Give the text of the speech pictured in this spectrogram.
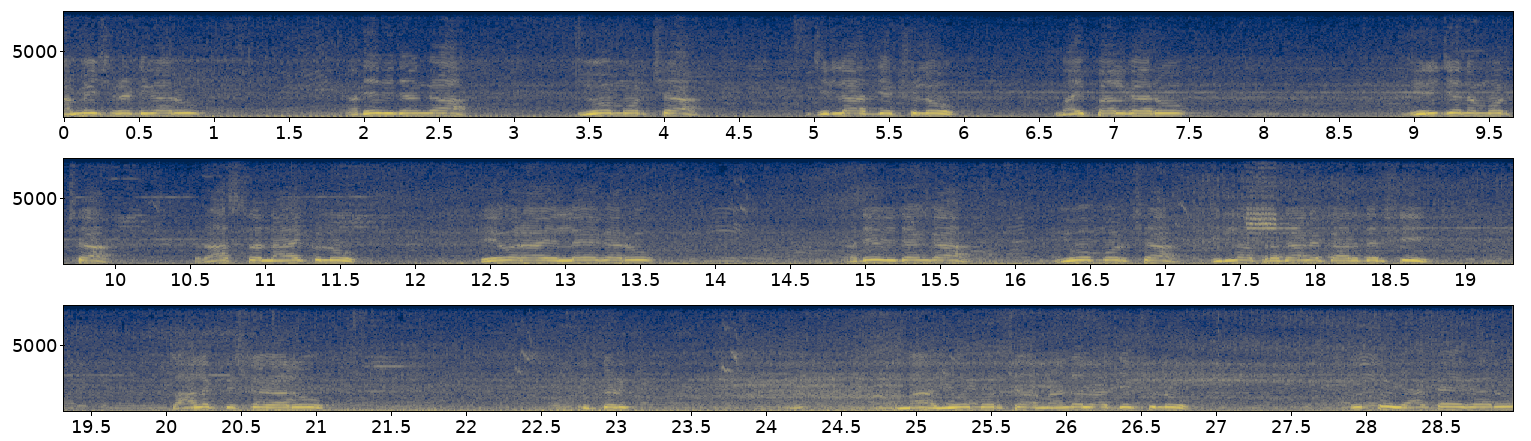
రమేష్ రెడ్డి గారు. అదేవిధంగా యువ మోర్చా జిల్లా అధ్యక్షులు మైపాల్ గారు గిరిజన మోర్చా రాష్ట్ర నాయకులు దేవరాయ ఎల్లయ్య గారు అదేవిధంగా యువ మోర్చా జిల్లా ప్రధాన కార్యదర్శి బాలకృష్ణ గారు ఇక్కడ మా యువ మోర్చా మండల అధ్యక్షులు గుర్తు యాకయ్య గారు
